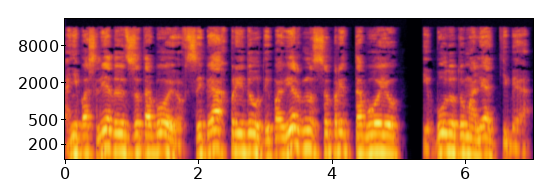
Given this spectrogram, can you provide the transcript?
Они последуют за тобою, в цепях придут и повергнутся пред тобою и будут умолять тебя.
